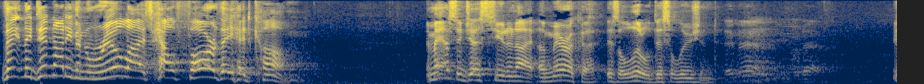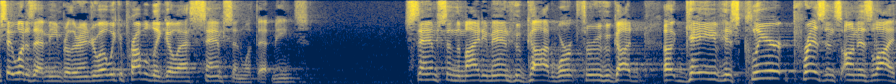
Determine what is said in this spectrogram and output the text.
They, they did not even realize how far they had come. And may I suggest to you tonight, America is a little disillusioned. Amen. You say, what does that mean, Brother Andrew? Well, we could probably go ask Samson what that means. Samson, the mighty man who God worked through, who God uh, gave his clear presence on his life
